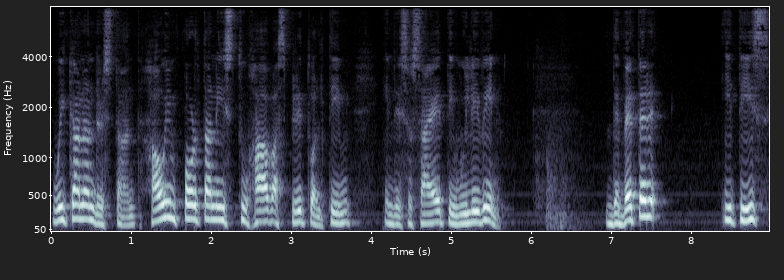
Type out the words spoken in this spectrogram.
we can understand how important it is to have a spiritual team in the society we live in. The better it is,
